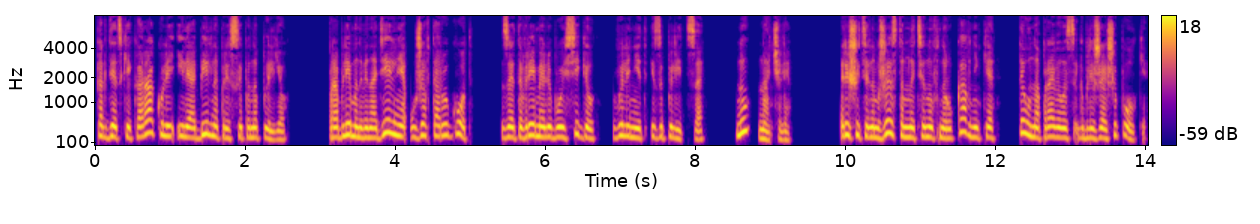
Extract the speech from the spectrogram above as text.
как детские каракули или обильно присыпано пылью. Проблема на винодельне уже второй год. За это время любой сигел выленит и запылится. Ну, начали. Решительным жестом, натянув на рукавнике, Тео направилась к ближайшей полке.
